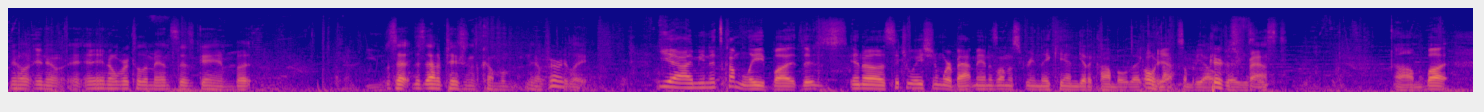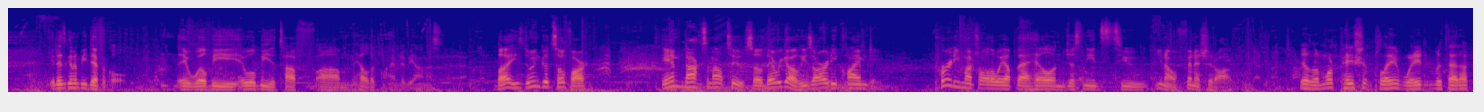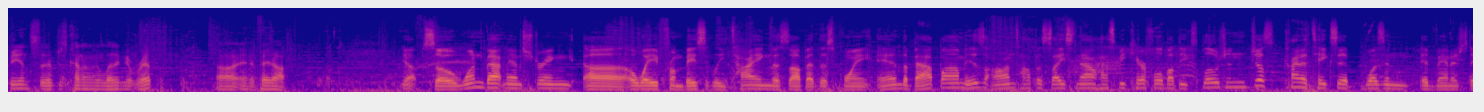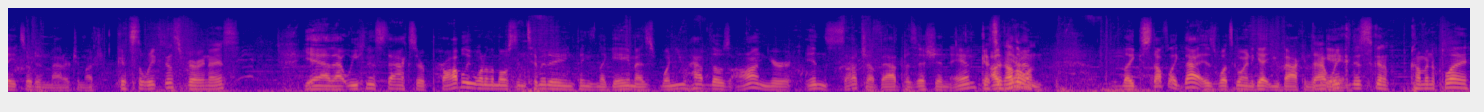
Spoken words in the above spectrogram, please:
you know, you know, it ain't over till the man says game, but this, this adaptation has come, you know, very late. Yeah, I mean it's come late, but there's in a situation where Batman is on the screen, they can get a combo that can Oh yeah, knock somebody out. character's very fast. Um, but it is going to be difficult. It will be it will be a tough um, hill to climb, to be honest. But he's doing good so far, and knocks him out too. So there we go. He's already climbed pretty much all the way up that hill, and just needs to you know finish it off. Yeah, a little more patient play, waited with that uppie instead of just kind of letting it rip, uh, and it paid off. Yep. So one Batman string uh, away from basically tying this up at this point, and the Bat Bomb is on top of Sice now. Has to be careful about the explosion. Just kind of takes it. Was in advantage state, so it didn't matter too much. Gets the weakness, very nice. Yeah, that weakness stacks are probably one of the most intimidating things in the game. As when you have those on, you're in such a bad position. And Gets another one. Like stuff like that is what's going to get you back into That the game. weakness is going to come into play.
